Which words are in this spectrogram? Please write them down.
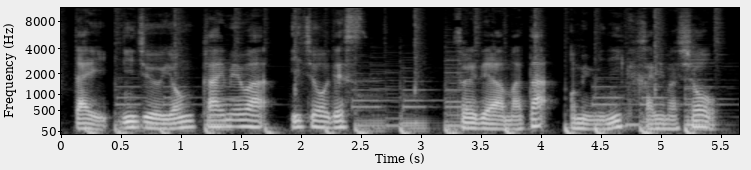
第24回目は以上です。それではまたお耳にかかりましょう。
